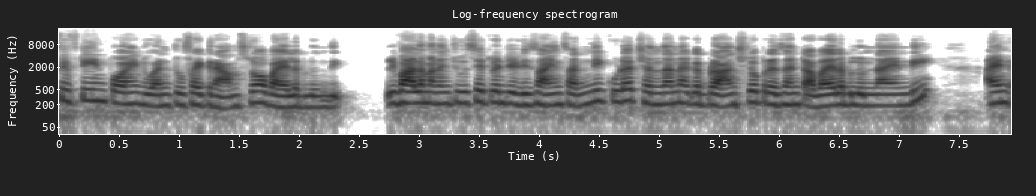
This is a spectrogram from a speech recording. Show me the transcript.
fifteen point one two five గ్రామ్స్లో అవైలబుల్ ఉంది. ఇవాళ మనం చూసేటువంటి డిజైన్స్ అన్నీ కూడా చందనగర్ బ్రాంచ్లో ప్రజెంట్ అవైలబుల్ ఉన్నాయండి. అండ్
